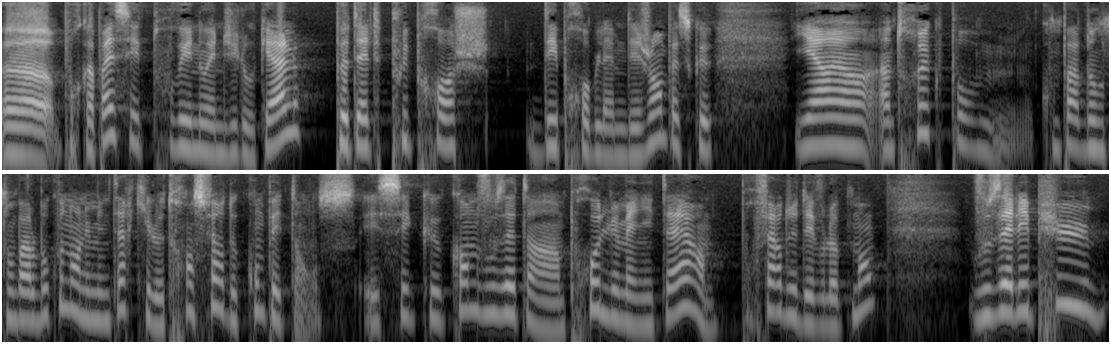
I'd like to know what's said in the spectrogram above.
Euh, pourquoi pas essayer de trouver une ONG locale, peut-être plus proche des problèmes des gens, parce que il y a un, truc pour, parle, dont on parle beaucoup dans l'humanitaire qui est le transfert de compétences. Et c'est que quand vous êtes un pro de l'humanitaire, pour faire du développement, vous allez plus,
